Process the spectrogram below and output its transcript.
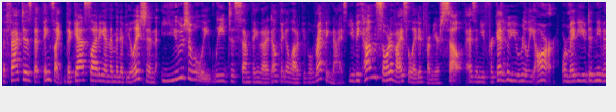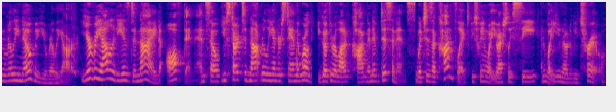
The fact is that things like the gaslighting and the manipulation usually lead to something that I don't think a lot of people recognize. You become sort of isolated from yourself, as in you forget who you really are, or maybe you didn't even really know who you really are. Your reality is denied often, and so you start to not really understand the world. You go through a lot of cognitive dissonance, which is a conflict between what you actually see and what you know to be true true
